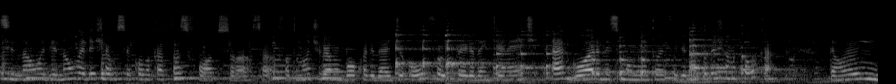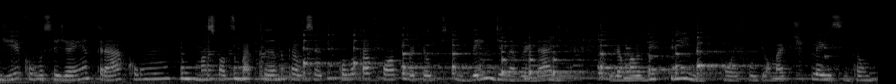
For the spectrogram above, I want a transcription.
Senão ele não vai deixar você colocar suas fotos. Se, ela, se a foto não tiver uma boa qualidade ou foi pega da internet, agora nesse momento o iFood não está deixando colocar. Então eu indico você já entrar com umas fotos bacanas para você colocar foto, porque o que vende na verdade ele é uma vitrine. O iFood é um marketplace, então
